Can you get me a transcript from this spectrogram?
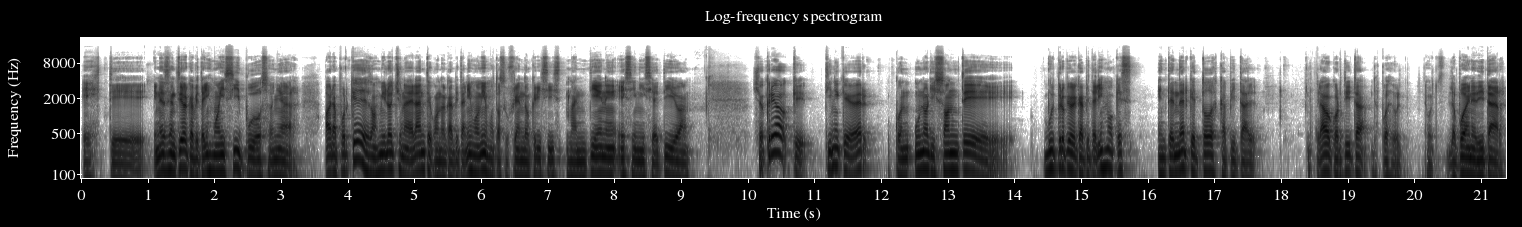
Este, en ese sentido, el capitalismo ahí sí pudo soñar. Ahora, ¿por qué desde 2008 en adelante, cuando el capitalismo mismo está sufriendo crisis, mantiene esa iniciativa? Yo creo que tiene que ver con un horizonte muy propio del capitalismo, que es entender que todo es capital. Te la hago cortita, después lo pueden editar.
